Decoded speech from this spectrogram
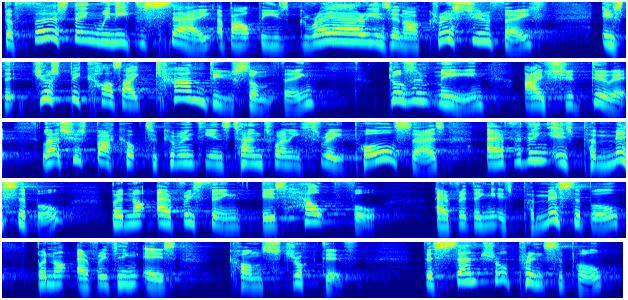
The first thing we need to say about these grey areas in our Christian faith is that just because I can do something doesn't mean I should do it. Let's just back up to Corinthians 10:23. Paul says, "Everything is permissible, but not everything is helpful. Everything is permissible, but not everything is constructive." The central principle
